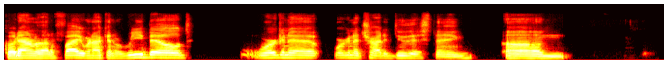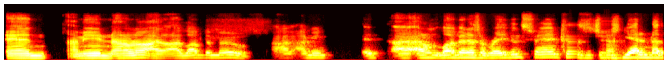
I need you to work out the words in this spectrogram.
go down without a fight, we're not gonna rebuild, we're gonna we're gonna try to do this thing. Um, and I mean, I don't know, I, I love the move. I, I mean, it, I, I don't love it as a Ravens fan because it's just yet another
